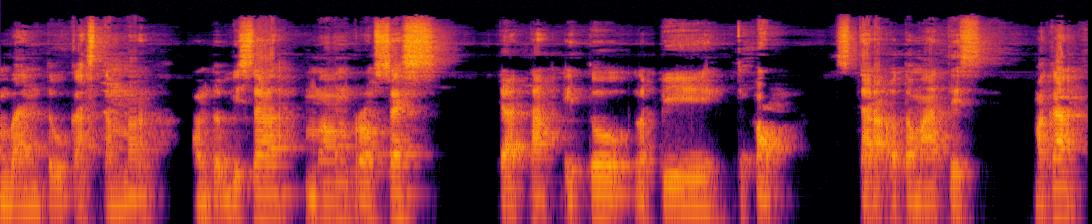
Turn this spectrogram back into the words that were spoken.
membantu customer untuk bisa memproses data itu lebih cepat secara otomatis. Maka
